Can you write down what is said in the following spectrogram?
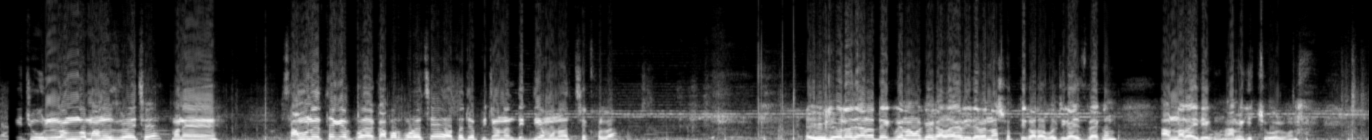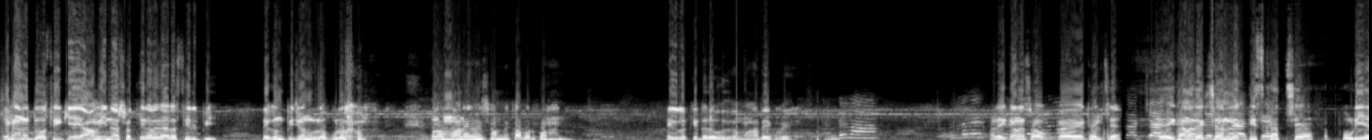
যা কিছু উল্লঙ্গ মানুষ রয়েছে মানে সামনের থেকে কাপড় পরেছে অথচ পিছনের দিক দিয়ে মনে হচ্ছে খোলা। এই ভিডিওটা যারা দেখবেন আমাকে গালাগালি দেবেন না সত্যি কথা বলছি গাইজ দেখুন আপনারাই দেখুন আমি কিচ্ছু বলব না। এখানে দোষী কে? আমি না সত্যি করে যারা শিল্পী দেখুন পিছনগুলো পুরো খোলা। কোনো মানে সামনে কাপড় পরানো। এগুলো কেটে দেবো তো, মা দেখবে। আর এখানে সব ঠেলছে। এইখানে দেখছেন লেগ পিস খাচ্ছে পুড়িয়ে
